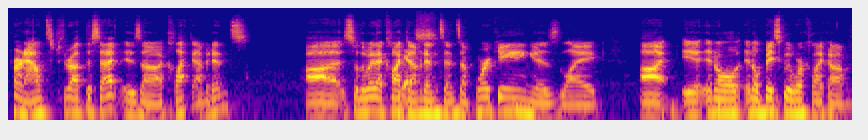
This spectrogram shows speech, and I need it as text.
pronounced throughout the set is uh, collect evidence. Uh, so the way that collect Yes. evidence ends up working is like uh, it, it'll it'll basically work like um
